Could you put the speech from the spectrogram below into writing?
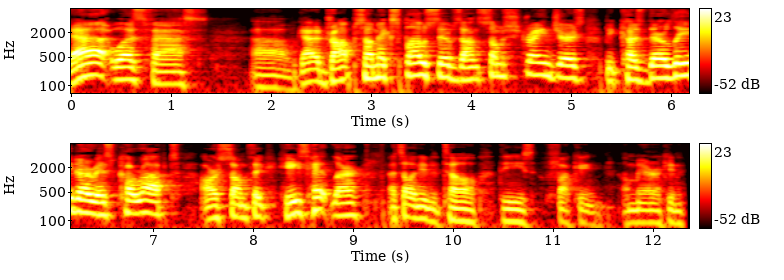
That was fast. Uh, we got to drop some explosives on some strangers because their leader is corrupt or something. He's Hitler. That's all I need to tell these fucking American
